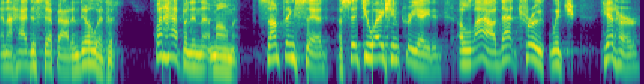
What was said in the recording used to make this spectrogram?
and I had to step out and deal with it. What happened in that moment? Something said, a situation created, allowed that truth which hit her,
